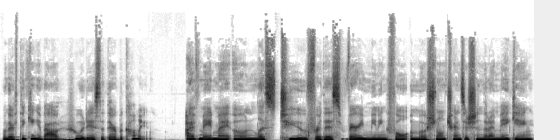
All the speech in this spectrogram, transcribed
when they're thinking about who it is that they're becoming. I've made my own list too for this very meaningful emotional transition that I'm making.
